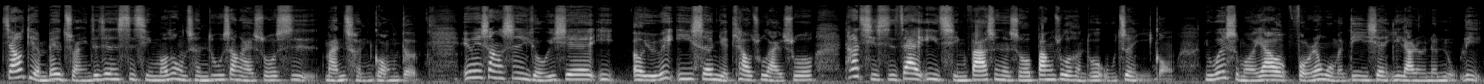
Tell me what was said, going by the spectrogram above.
焦点被转移这件事情，某种程度上来说是蛮成功的，因为像是有一些医呃，有一位医生也跳出来说，他其实在疫情发生的时候帮助了很多无证义工，你为什么要否认我们第一线医疗人员的努力？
